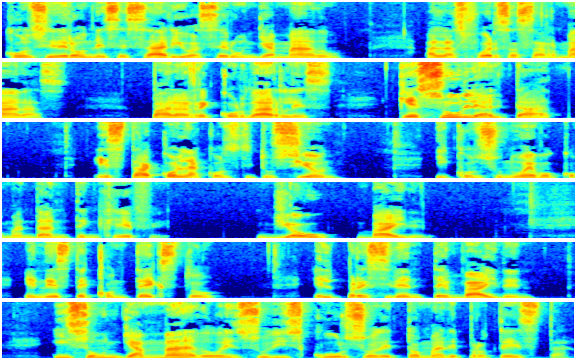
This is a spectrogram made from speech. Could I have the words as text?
consideró necesario hacer un llamado a las Fuerzas Armadas para recordarles que su lealtad está con la Constitución y con su nuevo comandante en jefe, Joe Biden. En este contexto, el presidente Biden hizo un llamado en su discurso de toma de protesta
